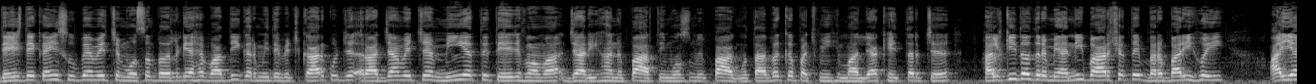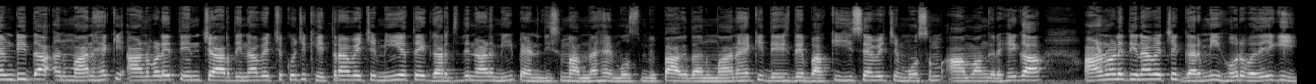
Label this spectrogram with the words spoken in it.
ਦੇਸ਼ ਦੇ ਕਈ ਸੂਬਿਆਂ ਵਿੱਚ ਮੌਸਮ ਬਦਲ ਗਿਆ ਹੈ। ਵਾਧੀ ਗਰਮੀ ਦੇ ਵਿਚਕਾਰ ਕੁਝ ਰਾਜਾਂ ਵਿੱਚ ਮੀਂਹ ਅਤੇ ਤੇਜ਼ ਹਵਾਵਾਂ ਜਾਰੀ ਹਨ। ਭਾਰਤੀ ਮੌਸਮ ਵਿਭਾਗ ਮੁਤਾਬਕ ਪੱਛਮੀ ਹਿਮਾਲਿਆ ਖੇਤਰ 'ਚ ਹਲਕੀ ਤੋਂ ਦਰਮਿਆਨੀ ਬਾਰਿਸ਼ ਅਤੇ ਬਰਫ਼ਬਾਰੀ ਹੋਈ। ਆਈਐਮਡੀ ਦਾ ਅਨੁਮਾਨ ਹੈ ਕਿ ਆਉਣ ਵਾਲੇ 3-4 ਦਿਨਾਂ ਵਿੱਚ ਕੁਝ ਖੇਤਰਾਂ ਵਿੱਚ ਮੀਂਹ ਅਤੇ ਗਰਜ ਦੇ ਨਾਲ ਮੀਂਹ ਪੈਣ ਦੀ ਸੰਭਾਵਨਾ ਹੈ। ਮੌਸਮ ਵਿਭਾਗ ਦਾ ਅਨੁਮਾਨ ਹੈ ਕਿ ਦੇਸ਼ ਦੇ ਬਾਕੀ ਹਿੱਸਿਆਂ ਵਿੱਚ ਮੌਸਮ ਆਮ ਵਾਂਗ ਰਹੇਗਾ। ਆਉਣ ਵਾਲੇ ਦਿਨਾਂ ਵਿੱਚ ਗਰਮੀ ਹੋਰ ਵਧੇਗੀ।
